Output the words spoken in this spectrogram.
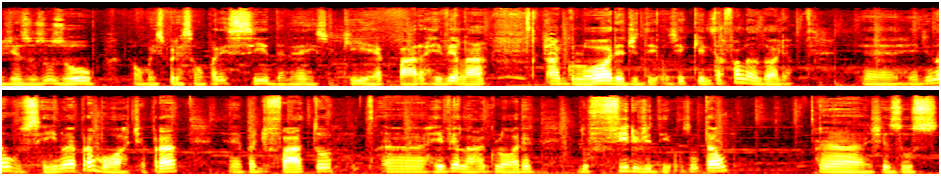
Jesus usou uma expressão parecida, né? Isso aqui é para revelar a glória de Deus. E aqui ele está falando, olha, é, ele não, isso aí não é para morte, é para é de fato uh, revelar a glória do Filho de Deus. Então, uh, Jesus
